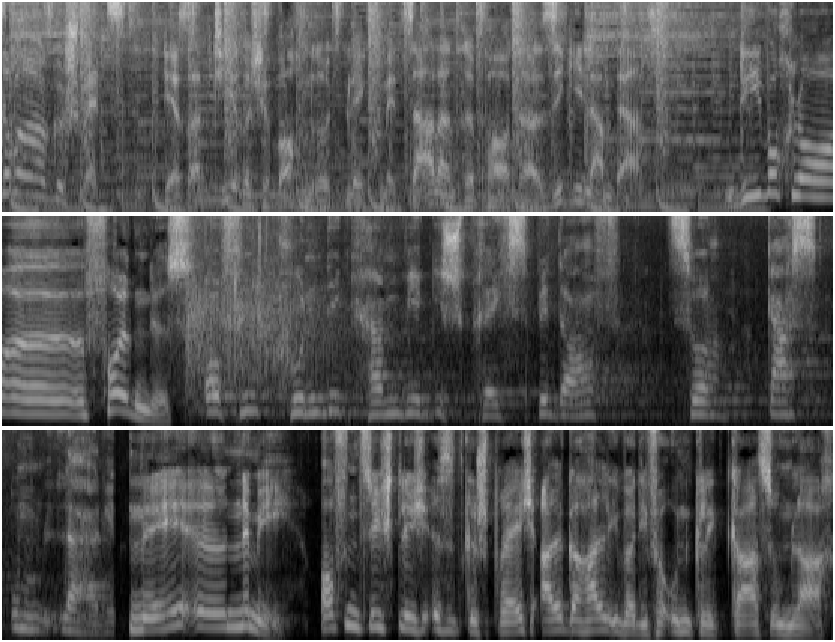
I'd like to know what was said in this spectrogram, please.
Drüber geschwätzt. Der satirische Wochenrückblick mit Saarland-Reporter Sigi Lambert. Die Woche äh, folgendes. Offenkundig haben wir Gesprächsbedarf zur Gasumlage. Nee, äh, nimmi. Offensichtlich ist das Gespräch allgehall über die verunglückte Gasumlage.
